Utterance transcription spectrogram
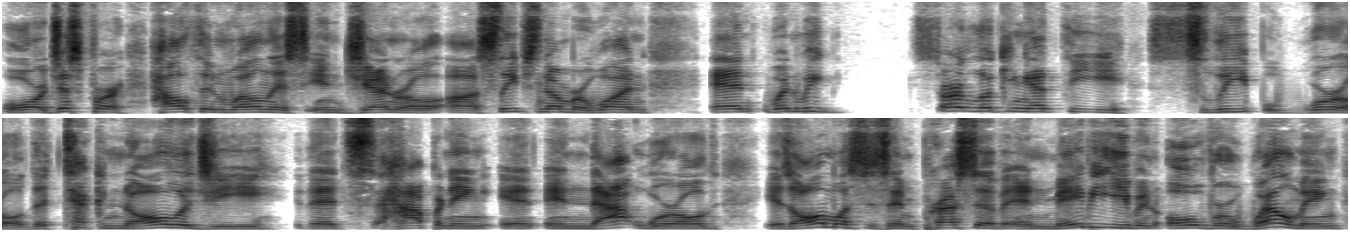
or just for health and wellness in general. Uh, sleep's number one. And when we start looking at the sleep world, the technology that's happening in, in that world is almost as impressive and maybe even overwhelming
